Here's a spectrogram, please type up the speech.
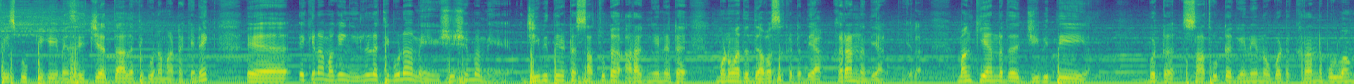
ෆිස්බුක් එකේ මැසිජ්ජත් දාලා තිබුණ මට කෙනෙක්. එකන මගින් ඉල්ල තිබුණා මේ විශේෂම මේ ජීවිතයට සතුට අරංගෙනට මොනවද දවසකට දෙයක් කරන්න දෙයක් කියලා. මං කියන්නද ජීවිතයේ ඔබට සතුට ගෙනෙන ඔබට කරන්න පුළුවන්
